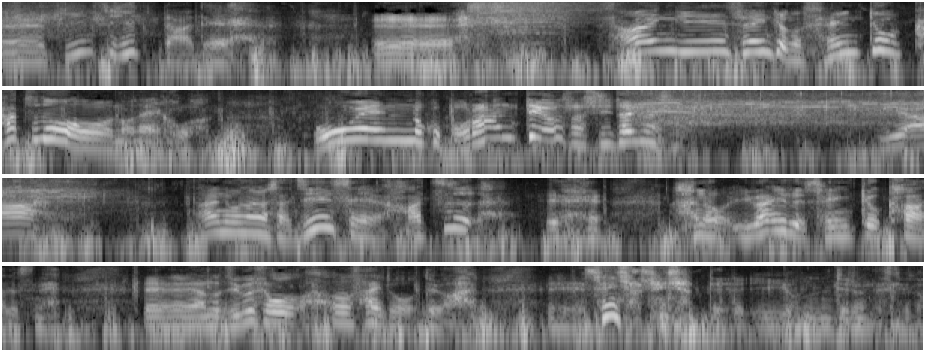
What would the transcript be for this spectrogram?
えー、ピンチヒッターで、えー、参議院選挙の選挙活動のね、こう、応援のこうボランティアをさせていただきました。いやー、大変でございました。人生初、えー あの、いわゆる選挙カーですね。えーあの、事務所サイドでは、えー戦車戦車って呼んでるんですけど、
